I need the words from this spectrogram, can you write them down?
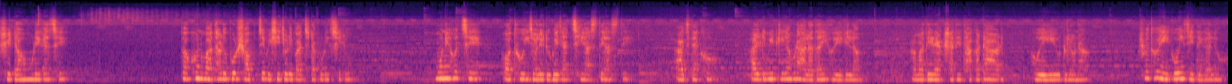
সেটাও মরে গেছে। তখন মাথার ওপর সবচেয়ে বেশি জোরে বাজটা পড়েছিল। মনে হচ্ছে অথই জলে ডুবে যাচ্ছি আস্তে আস্তে। আজ দেখো আলটিমেটলি আমরা আলাদাই হয়ে গেলাম। আমাদের একসাথে থাকাটা আর হয়েই উঠল না। শুধু ইগোই জিতে গেল।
